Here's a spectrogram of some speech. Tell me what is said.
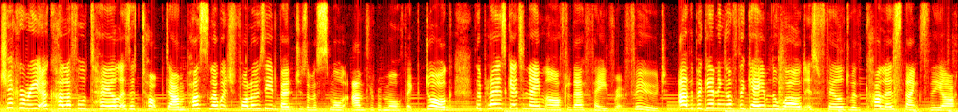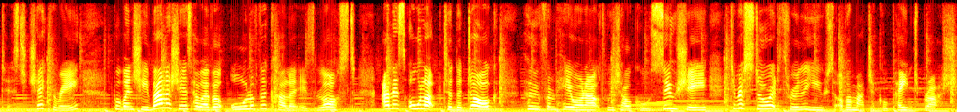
Chicory, A Colourful Tale is a top down puzzler which follows the adventures of a small anthropomorphic dog that players get to name after their favourite food. At the beginning of the game, the world is filled with colours thanks to the artist Chicory, but when she vanishes, however, all of the colour is lost, and it's all up to the dog, who from here on out we shall call Sushi, to restore it through the use of a magical paintbrush.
